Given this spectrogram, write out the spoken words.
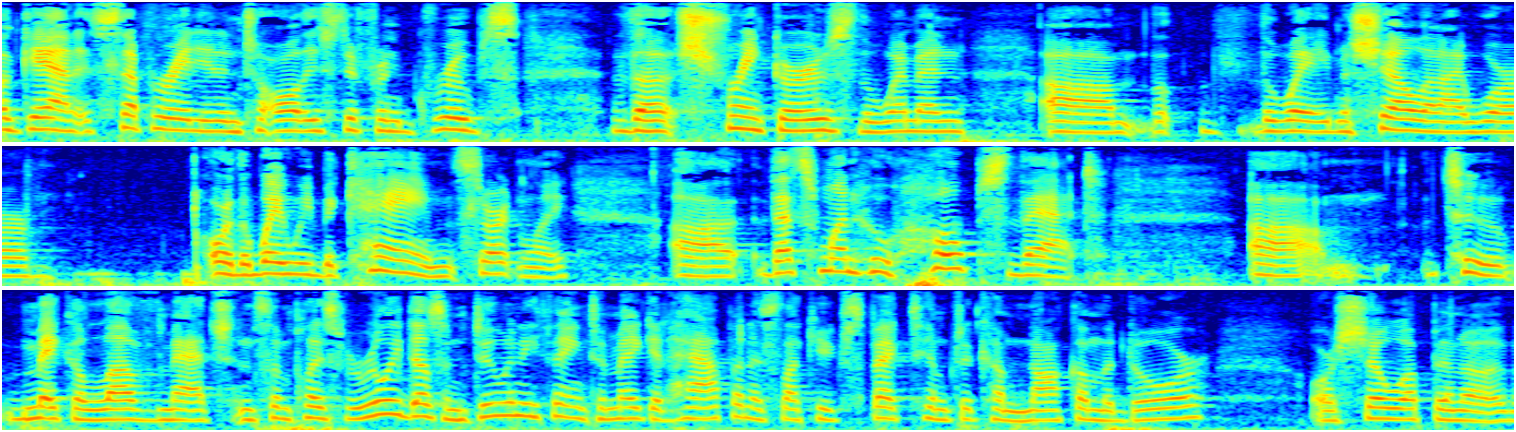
again, it's separated into all these different groups the shrinkers, the women, um, the, the, way Michelle and I were, or the way we became, certainly. Uh, that's one who hopes that um, to make a love match in some place, but really doesn't do anything to make it happen. It's like you expect him to come knock on the door or show up in a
